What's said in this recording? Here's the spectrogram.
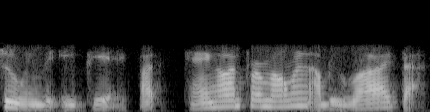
suing the EPA. But hang on for a moment. I'll be right back.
